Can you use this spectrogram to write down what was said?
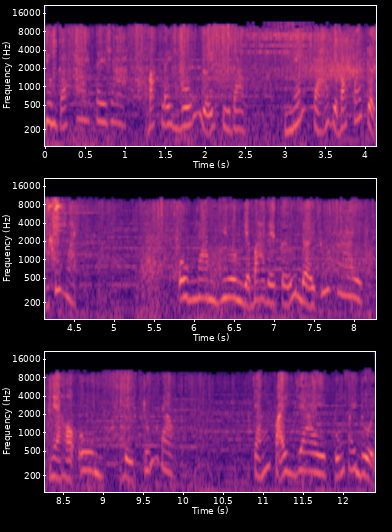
dùng cả hai tay ra bắt lấy bốn lưỡi phi đao ném cả vào bát quái trận phía ngoài ôn nam dương và ba đệ tử đời thứ hai nhà họ ôn bị trúng đau chẳng phải dai cũng phải đuổi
